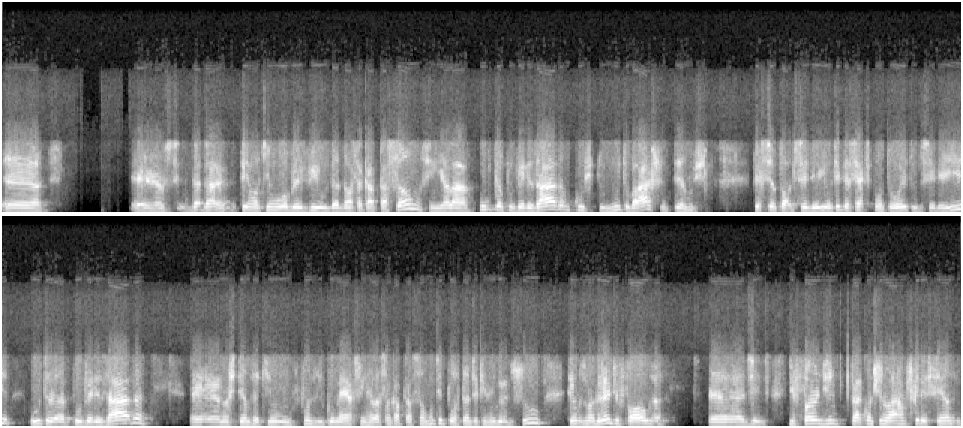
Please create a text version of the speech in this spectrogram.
é, é, da, da, tem aqui um overview da nossa captação, assim, ela ultra pulverizada, um custo muito baixo em termos percentual de CDI, 87,8% do CDI, ultra pulverizada. É, nós temos aqui um fundo de comércio em relação à captação muito importante aqui no Rio Grande do Sul. Temos uma grande folga é, de, de funding para continuarmos crescendo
